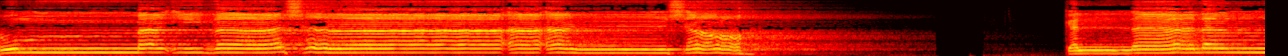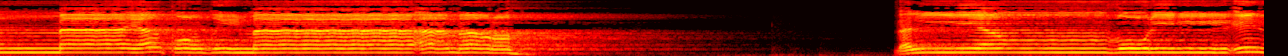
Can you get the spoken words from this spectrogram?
ثم إذا شاء أنشره. كلا لما يقض ما امره. فلينظر الانسان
